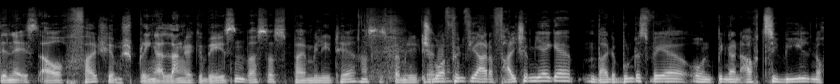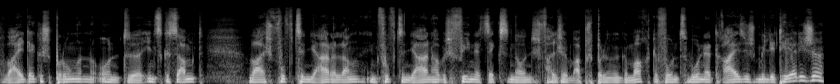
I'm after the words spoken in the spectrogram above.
denn er ist auch Fallschirmspringer lange gewesen. Was das beim Militär? Hast du es beim Militär? Ich war fünf Jahre Fallschirmjäger bei der Bundeswehr und bin dann auch zivil noch weiter gesprungen und äh, insgesamt war ich 15 Jahre lang. In 15 Jahren habe ich 496 Fallschirmabsprünge gemacht, davon 230 militärische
